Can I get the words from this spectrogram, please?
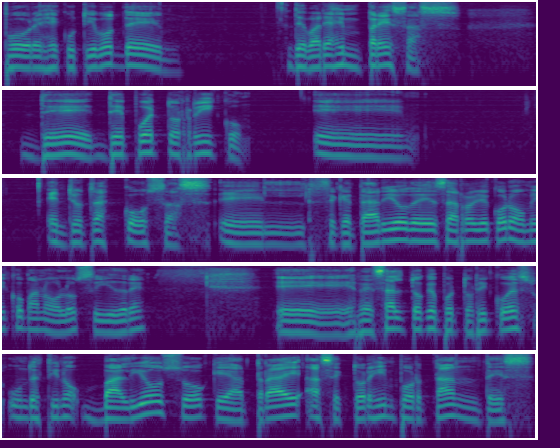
por ejecutivos de, de varias empresas de, de Puerto Rico. Eh, entre otras cosas, el secretario de Desarrollo Económico, Manolo Sidre, eh, resaltó que Puerto Rico es un destino valioso que atrae a sectores importantes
